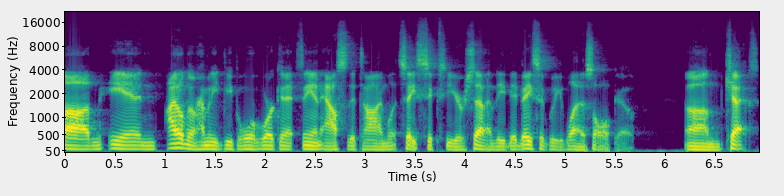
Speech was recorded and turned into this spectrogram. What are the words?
Um, and I don't know how many people were working at Fan House at the time. Let's say sixty or seventy. They basically let us all go. Um, kept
